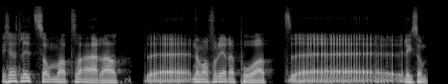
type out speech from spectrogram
det känns lite som att, så här att eh, när man får reda på att eh, liksom,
